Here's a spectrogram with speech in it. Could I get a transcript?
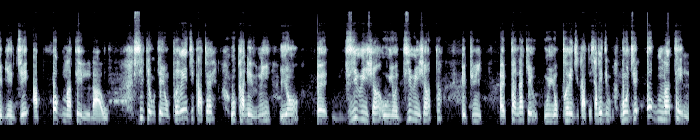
ebyen Diyo ap augmente il ba ou. Si ke ou te yon predikater, ou ka deveni yon dirijan ou yon dirijante, epyi pandan ke ou yon predikater. Sa ve di, bon Diyo augmente il,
